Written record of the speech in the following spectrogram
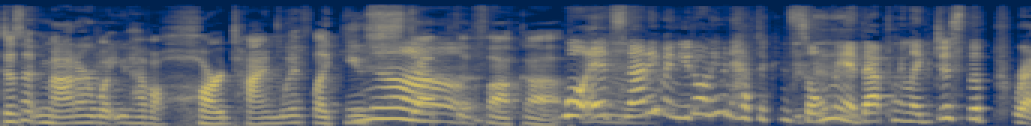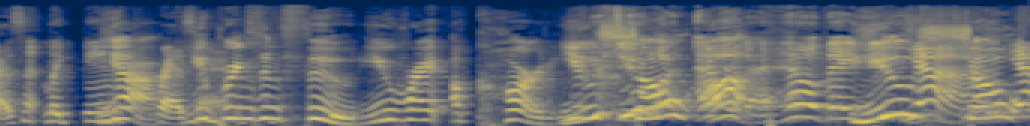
doesn't matter what you have a hard time with. Like you No. step the fuck up. Well, it's not even, you don't even have to console me at that point. Like, just the present, like being yeah, present. you bring them food. You write a card. You, do show whatever up. the hell they You yeah, show yeah.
